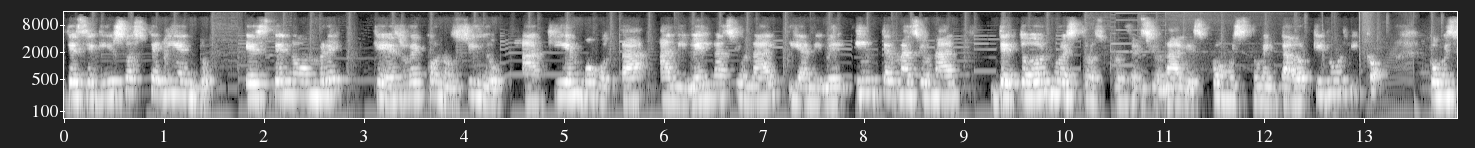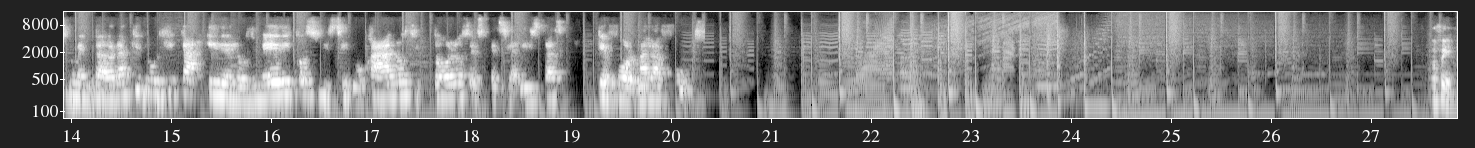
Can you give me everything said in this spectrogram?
de seguir sosteniendo este nombre que es reconocido aquí en Bogotá a nivel nacional y a nivel internacional de todos nuestros profesionales como instrumentador quirúrgico, como instrumentadora quirúrgica y de los médicos y cirujanos y todos los especialistas que forman la FUS. Profe,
